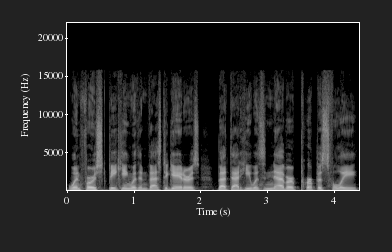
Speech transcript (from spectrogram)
when first speaking with investigators, but that he was never purposefully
